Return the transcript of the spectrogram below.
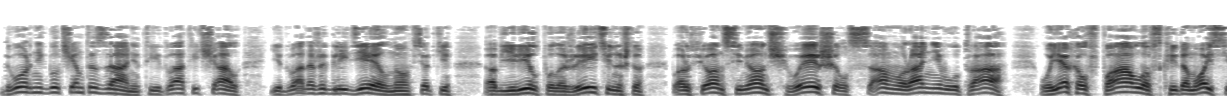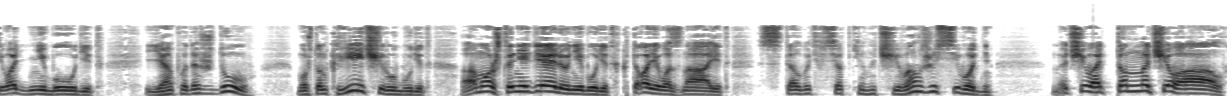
Дворник был чем-то занят и едва отвечал, едва даже глядел, но все-таки объявил положительно, что Парфен Семенович вышел с самого раннего утра, уехал в Павловск и домой сегодня не будет. Я подожду, может, он к вечеру будет, а может, и неделю не будет, кто его знает. Стал быть, все-таки ночевал же сегодня. Ночевать-то он ночевал.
